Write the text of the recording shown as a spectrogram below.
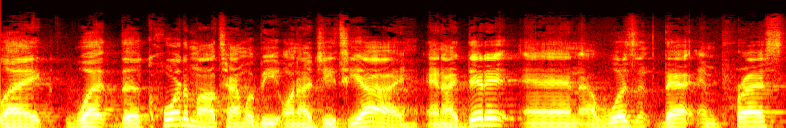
like what the quarter mile time would be on our GTI. And I did it and I wasn't that impressed.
